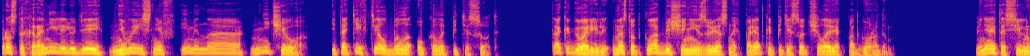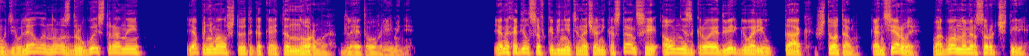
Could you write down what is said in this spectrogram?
просто хоронили людей, не выяснив имена, ничего. И таких тел было около 500. Так и говорили, у нас тут кладбище неизвестных, порядка 500 человек под городом. Меня это сильно удивляло, но, с другой стороны, я понимал, что это какая-то норма для этого времени. Я находился в кабинете начальника станции, а он, не закрывая дверь, говорил, «Так, что там? Консервы? Вагон номер 44».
